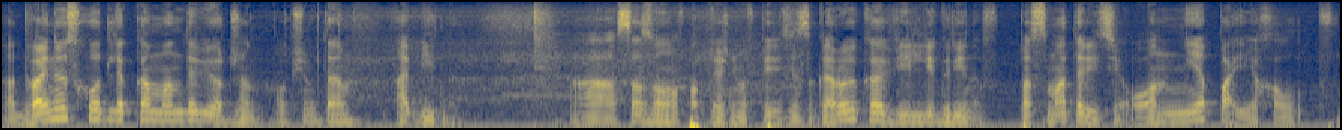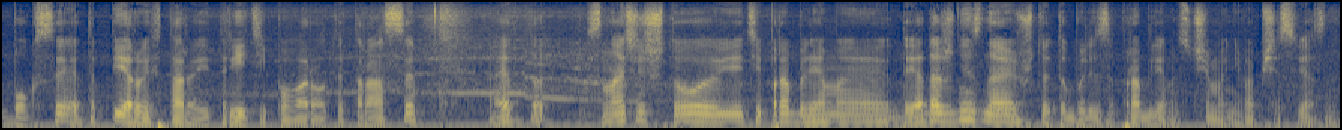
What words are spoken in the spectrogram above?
Двойной сход для команды Virgin. В общем-то, обидно. А, Сазонов по-прежнему впереди Загоруйка, Вилли Гринов. Посмотрите, он не поехал в боксы. Это первый, второй, третий повороты трассы. А это значит, что эти проблемы... Да я даже не знаю, что это были за проблемы, с чем они вообще связаны.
